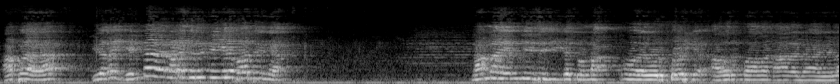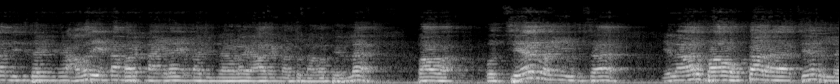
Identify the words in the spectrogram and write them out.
அப்ப இதெல்லாம் என்ன நடக்குதுன்னு நீங்களே பாத்துக்கங்க நம்ம எம்ஜிசி கிட்ட சொன்னா ஒரு கோரிக்கை அவரும் பாவம் நான் எல்லாம் செஞ்சு தரேன் அவர் என்ன மறக்கினாங்களா என்ன செஞ்சாங்களா யார் என்ன சொன்னாங்க தெரியல. பாவம். ஒரு சேர் வாங்கி கொடுங்க சார். எல்லாரும் பாவம் உட்கார சேர் இல்ல.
